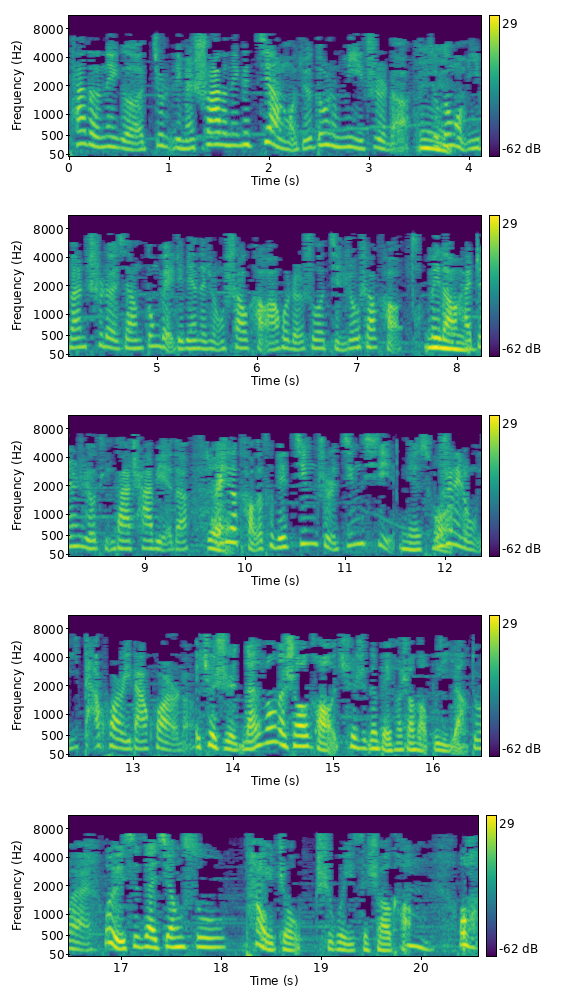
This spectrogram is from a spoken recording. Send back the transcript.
它的那个就是里面刷的那个酱，我觉得都是秘制的，嗯就跟我们一般吃的像东北这边的这种烧烤啊，或者说锦州烧烤，味道嗯还真是有挺大差别的。对而且它烤的特别精致精细，没错。不是那种一大块儿一大块儿的哎，。确实，南方的烧烤确实跟北方烧烤不一样。对，我有一次在江苏泰州吃过一次烧烤，嗯，哇、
